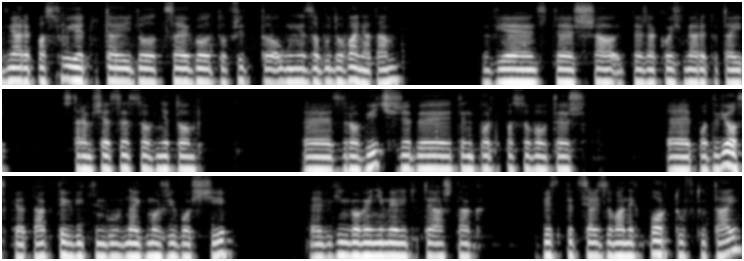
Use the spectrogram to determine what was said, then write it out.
w miarę pasuje tutaj do całego, to, to ogólnie zabudowania tam. Więc też, też jakoś w miarę tutaj staram się sensownie to e, zrobić, żeby ten port pasował też e, pod wioskę, tak, tych wikingów na ich możliwości. E, wikingowie nie mieli tutaj aż tak wyspecjalizowanych portów tutaj.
